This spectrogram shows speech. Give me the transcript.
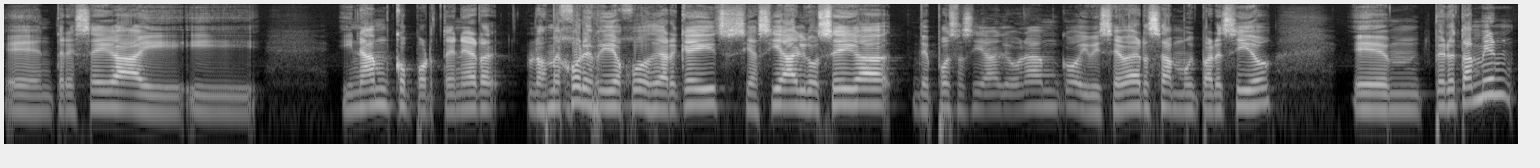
eh, entre Sega y, y, Namco por tener los mejores videojuegos de arcades. Si hacía algo Sega, después hacía algo Namco y viceversa, muy parecido. pero también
